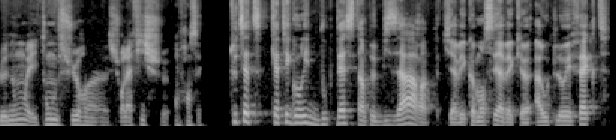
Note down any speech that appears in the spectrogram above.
le nom et tombe sur, euh, sur l'affiche en français toute cette catégorie de book test un peu bizarre qui avait commencé avec euh, Outlaw Effect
